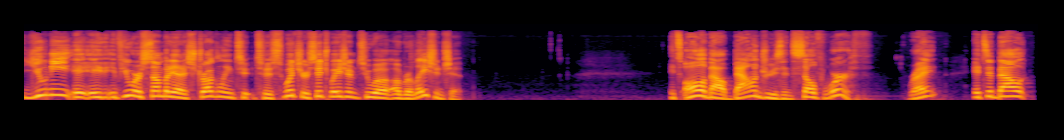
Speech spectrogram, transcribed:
You need, if you are somebody that is struggling to, to switch your situation to a, a relationship, it's all about boundaries and self worth, right? It's about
